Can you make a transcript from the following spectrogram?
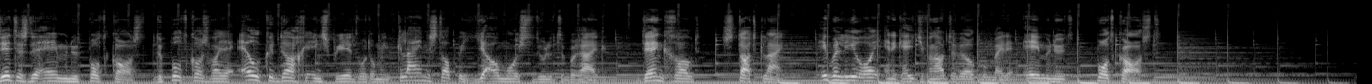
Dit is de 1 Minuut Podcast. De podcast waar je elke dag geïnspireerd wordt om in kleine stappen jouw mooiste doelen te bereiken. Denk groot, start klein. Ik ben Leroy en ik heet je van harte welkom bij de 1 Minuut Podcast.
